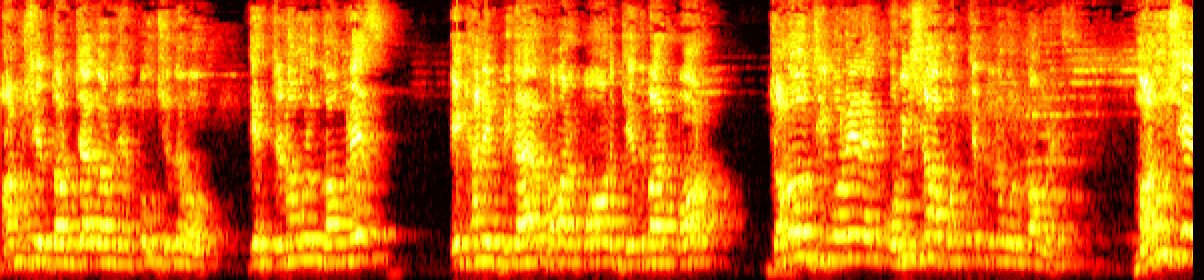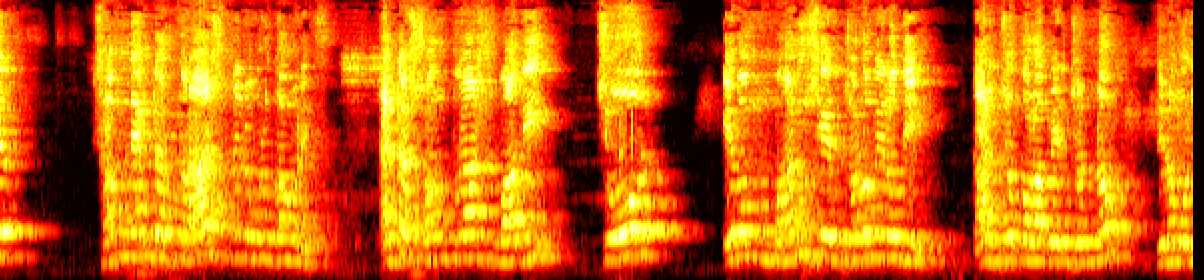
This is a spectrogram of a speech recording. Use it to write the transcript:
মানুষের দরজায় দরজায় পৌঁছে দেব যে তৃণমূল কংগ্রেস এখানে বিধায়ক হবার পর, জেতবার পর জনজীবনের এক অভিশাপ হচ্ছে তৃণমূল কংগ্রেস। মানুষের সামনে একটা ত্রাস তৃণমূল কংগ্রেস, একটা সন্ত্রাসবাদী, চোর এবং মানুষের জনবিরোধী কার্যকলাপের জন্য তৃণমূল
